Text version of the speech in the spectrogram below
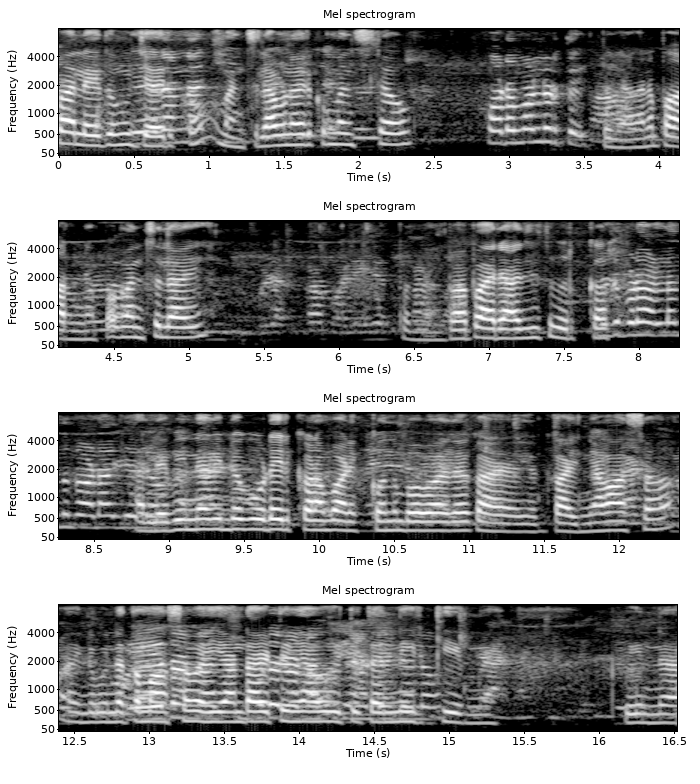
പലതും വിചാരിക്കും. മനസ്സിലാവണവർക്കും മനസ്സിലാവും. അപ്പം അങ്ങനെ പറഞ്ഞപ്പോൾ മനസ്സിലായി. അപ്പം പരാതി തീർക്കാം. അല്ലെ പിന്നെ അതിന്റെ കൂടെ ഇരിക്കണം പണിക്കൊന്നും പോവാതെ കഴിഞ്ഞ മാസം അതിന്റെ മുന്നത്തെ മാസം വയ്യാണ്ടായിട്ട് ഞാൻ വീട്ടിൽ തന്നെ ഇരിക്കുകയായിരുന്നു പിന്നെ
